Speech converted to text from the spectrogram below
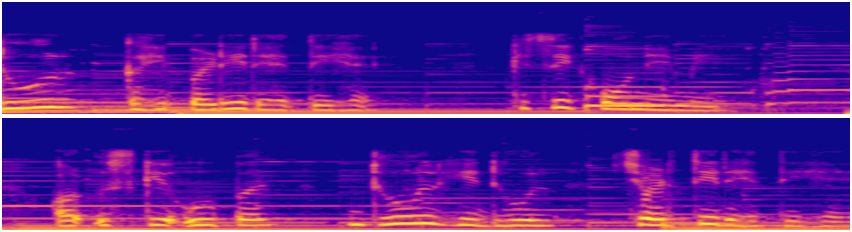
दूर कहीं पड़ी रहती है किसी कोने में और उसके ऊपर धूल ही धूल चढ़ती रहती है।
